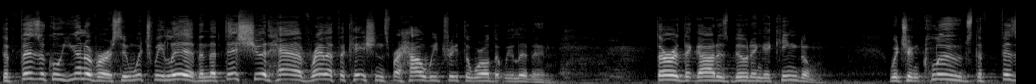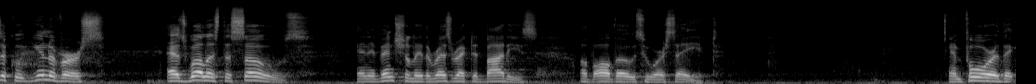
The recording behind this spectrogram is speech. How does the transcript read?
the physical universe in which we live, and that this should have ramifications for how we treat the world that we live in. Third, that God is building a kingdom, which includes the physical universe as well as the souls and eventually the resurrected bodies of all those who are saved. And four, that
